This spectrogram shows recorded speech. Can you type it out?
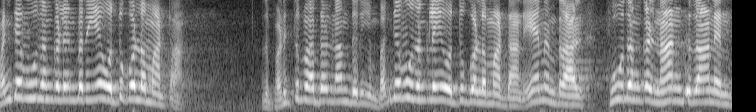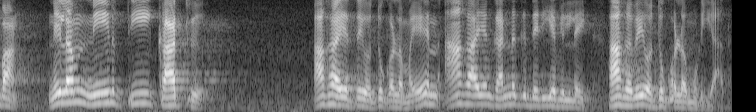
பஞ்சபூதங்கள் என்பதையே ஒத்துக்கொள்ள மாட்டான். அது படித்து பார்த்தால் தான் தெரியும். பஞ்சபூதங்களையே ஒத்துக்கொள்ள மாட்டான். ஏனென்றால் பூதங்கள் நான்கு தான் என்பான். நிலம் நீர் தீ காற்று. ஆகாயத்தை ஒத்துக்கொள்ள ஏன்? ஆகாயம் கண்ணுக்கு தெரியவில்லை. ஆகவே ஒத்துக்கொள்ள முடியாது.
